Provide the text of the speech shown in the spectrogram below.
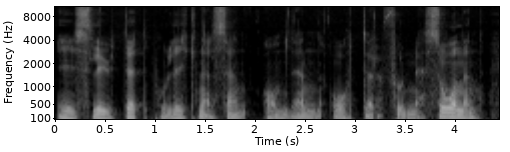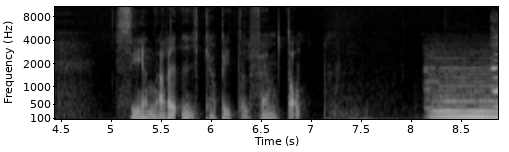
i slutet på liknelsen om den återfunne sonen senare i kapitel 15.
